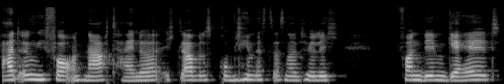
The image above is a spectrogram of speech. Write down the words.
hat irgendwie Vor- und Nachteile. Ich glaube, das Problem ist, dass natürlich von dem Geld,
